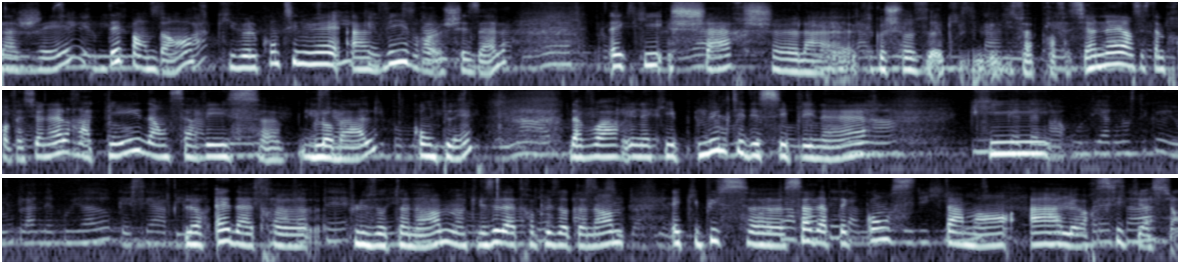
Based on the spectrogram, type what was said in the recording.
âgées, dépendantes, qui veulent continuer à vivre chez elles et qui cherchent euh, la- quelque chose qui, qui soit professionnel, un système professionnel rapide, un service euh, global, complet, d'avoir une équipe multidisciplinaire qui leur aide à être euh, plus autonomes, qui les aide à être plus autonomes et qui puissent euh, s'adapter constamment à leur situation.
